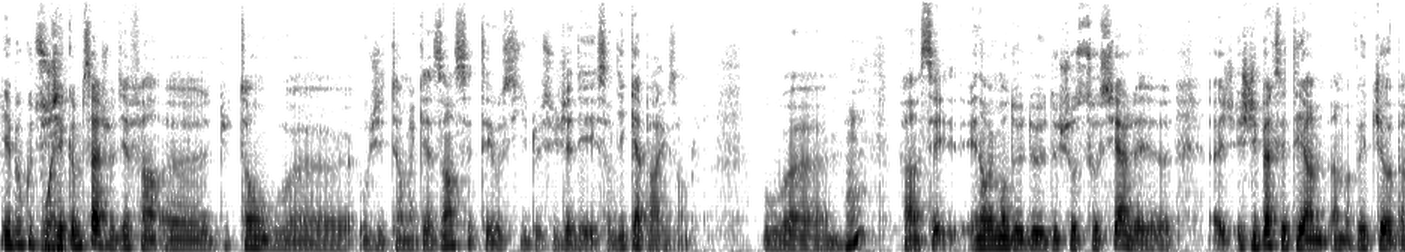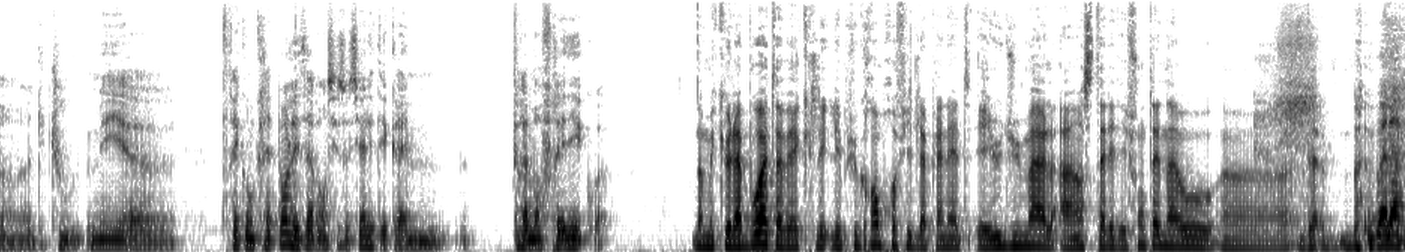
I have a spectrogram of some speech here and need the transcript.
Il y a beaucoup de sujets comme ça, je veux dire, enfin, euh, du temps où, euh, où j'étais en magasin, c'était aussi le sujet des syndicats, par exemple. Où, euh, mmh. c'est énormément de, de, de, choses sociales. Et, je, je dis pas que c'était un, un, mauvais job, hein, du tout, mais très concrètement, les avancées sociales étaient quand même vraiment freinées, quoi. Non, mais que la boîte avec les, les, plus grands profits de la planète ait eu du mal à installer des fontaines à eau euh, voilà.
